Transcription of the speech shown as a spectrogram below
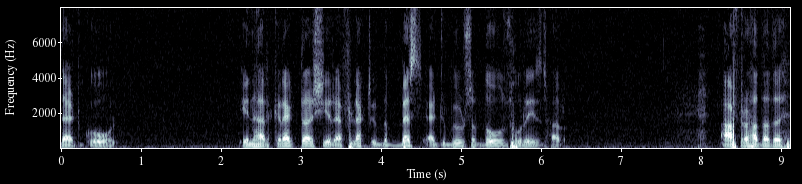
that goal. In her character, she reflected the best attributes of those who raised her. After Hazrat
